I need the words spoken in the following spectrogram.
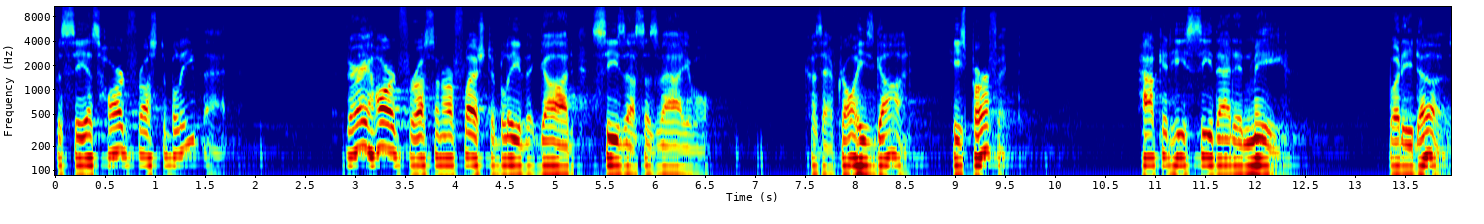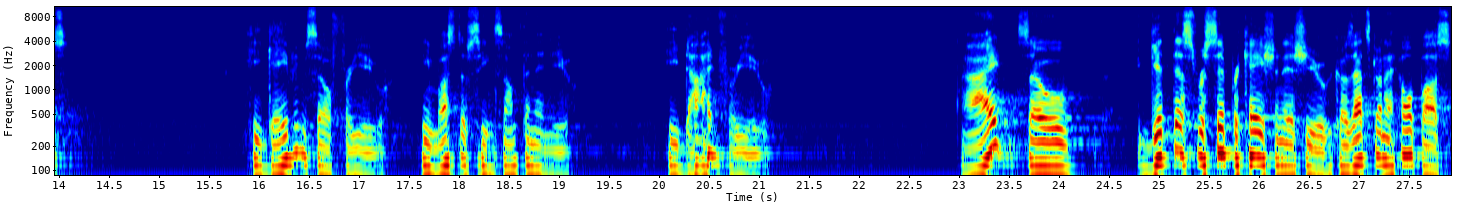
But see, it's hard for us to believe that. It's very hard for us in our flesh to believe that God sees us as valuable. Because after all, He's God, He's perfect. How could He see that in me? But He does. He gave Himself for you. He must have seen something in you. He died for you. All right? So get this reciprocation issue because that's going to help us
